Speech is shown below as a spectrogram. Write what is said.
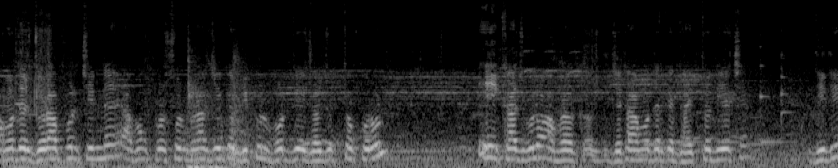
আমাদের জোড়াফুল চিহ্নে এবং প্রসূন ব্যানার্জিকে বিপুল ভোট দিয়ে জয়যুক্ত করুন। এই কাজগুলো আমরা যেটা আমাদেরকে দায়িত্ব দিয়েছে, দিদি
